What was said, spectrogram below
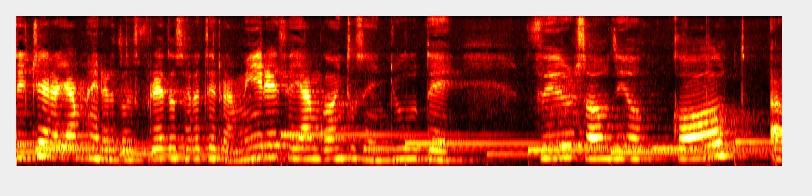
name is Alfredo Cerati Ramirez. I am going to send you the first audio called A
